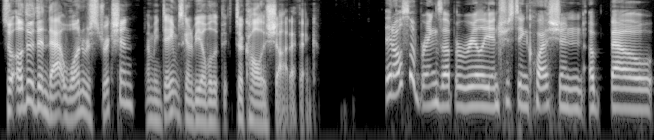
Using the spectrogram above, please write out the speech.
so other than that one restriction, I mean, Dame's going to be able to to call his shot. I think. It also brings up a really interesting question about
